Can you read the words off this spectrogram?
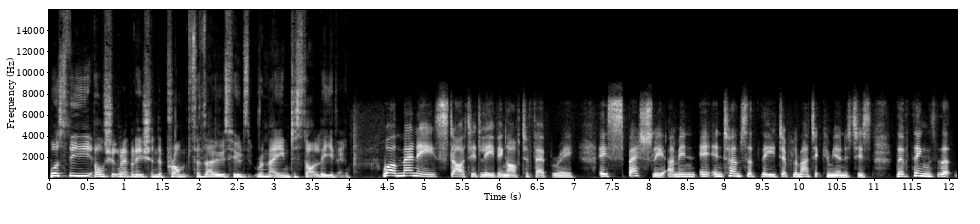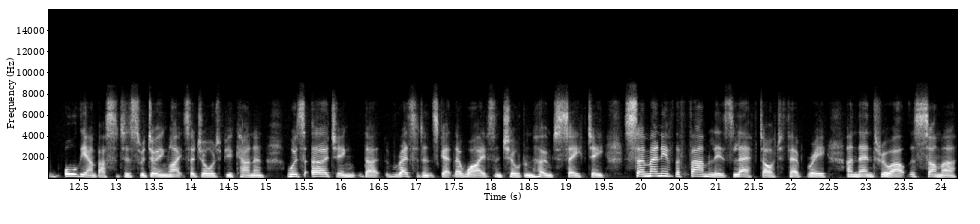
Was the Bolshevik Revolution the prompt for those who'd remained to start leaving? Well, many started leaving after February, especially, I mean, in terms of the diplomatic communities, the things that all the ambassadors were doing, like Sir George Buchanan, was urging that residents get their wives and children home to safety. So many of the families left after February and then throughout the summer.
